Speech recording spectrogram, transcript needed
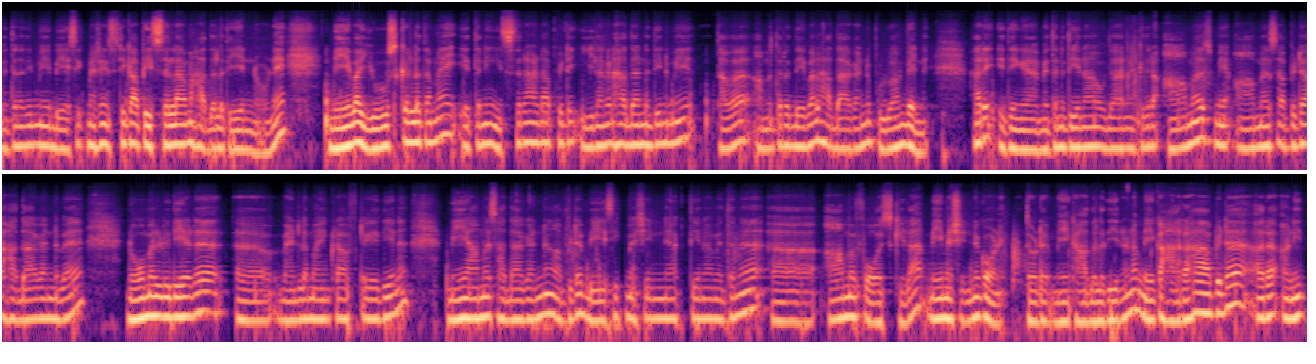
මෙතනති මේ බේසික් මශන් ස්ටික අපි ඉස්සල්ලාම හදල තියෙන්න ඕනේ. මේවා යස් කරල තමයි එතනින් ඉස්සරහට අපිට ඊළඟට හදන්න තින මේ තව අමතර දේවල් හදාගන්න පුළුවන් වෙන්න. හරි ඉතිං මෙතන තියෙන උදාහරණකිතර ආමස් මේ ආමස් අපිට හදාගන්න බෑ. නෝමල් විදිහට වැන්ඩල මයින් ක්‍රාෆ්ටගේ තියෙන මේ ආම සදාගන්න අපිට බේසික් මැසිිනයක් තියෙන මෙතන ආම ෆෝස් කියලා. මේ මැසිින්න කෝනේ තොට මේ හදල තියෙන මේක හරහා අපිට අර අනිත්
